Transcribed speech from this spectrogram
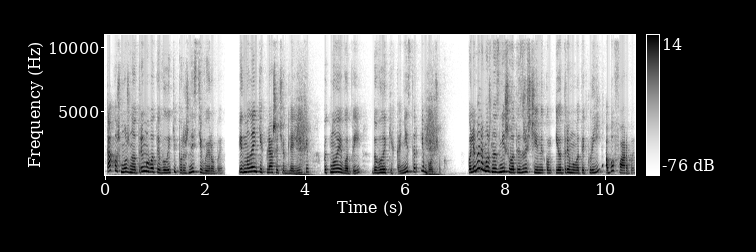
також можна отримувати великі порожнисті вироби від маленьких пляшечок для ліків, питної води до великих каністр і бочок. Полімери можна змішувати з розчинником і отримувати клеї або фарби,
